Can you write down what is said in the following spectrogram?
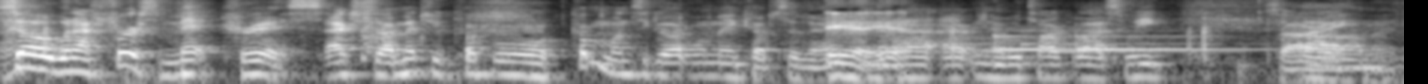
So when I first met Chris, actually I met you a couple a couple months ago at one Man Cups event. Yeah, and yeah. I, I, you know, we talked last week. Sorry. Um,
